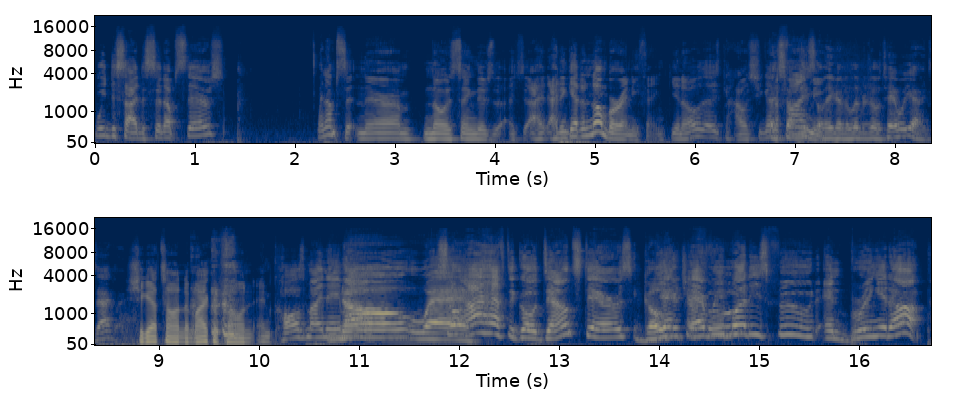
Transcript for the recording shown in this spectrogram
We decide to sit upstairs, and I'm sitting there. I'm noticing there's I, I didn't get a number or anything. You know, how's she gonna so, find so me? So they got delivered to the table? Yeah, exactly. She gets on the microphone and calls my name out. No way. So I have to go downstairs, Go get, get your food? everybody's food, and bring it up.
